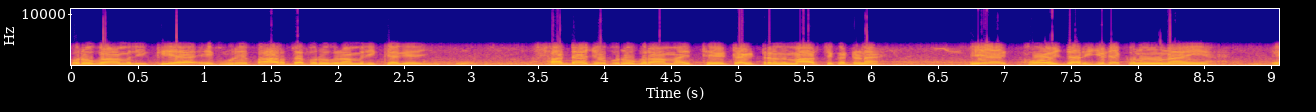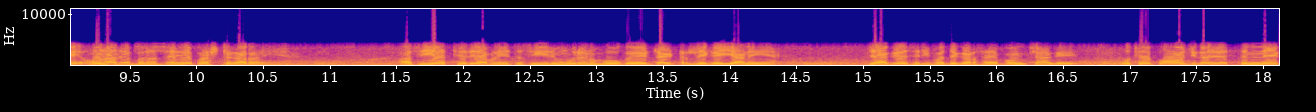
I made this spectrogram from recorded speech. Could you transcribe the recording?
ਪ੍ਰੋਗਰਾਮ ਲਿਖਿਆ ਇਹ ਪੂਰੇ ਭਾਰਤ ਦਾ ਪ੍ਰੋਗਰਾਮ ਲਿਖਿਆ ਗਿਆ ਜੀ। ਸਾਡਾ ਜੋ ਪ੍ਰੋਗਰਾਮ ਹੈ ਇੱਥੇ ਟਰੈਕਟਰਾਂ ਦੇ ਮਾਰਚ ਕੱਢਣਾ ਹੈ, ਇਹ ਫੌਜਦਾਰੀ ਜਿਹੜੇ ਕਾਨੂੰਨ ਆਏ ਆ ਇਹ ਉਹਨਾਂ ਦੇ ਵਿਰੁੱਧ ਇਹ ਪ੍ਰਸ਼ਟ ਕਰ ਰਹੇ ਆ। ਅਸੀਂ ਇੱਥੇ ਦੇ ਆਪਣੀ ਤਹਿਸੀਲ ਮੂਰਨ ਹੋ ਕੇ ਟਰੈਕਟਰ ਲੈ ਕੇ ਜਾਣੇ ਆ। ਜਾ ਕੇ ਸ੍ਰੀ ਫਤਿਹਗੜ੍ਹ ਸਾਹਿਬ ਪਹੁੰਚਾਂਗੇ। ਉੱਥੇ ਪਹੁੰਚ ਕੇ ਤਿੰਨੇ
